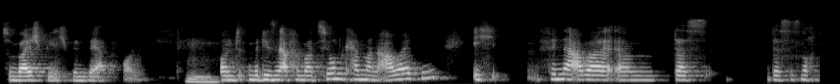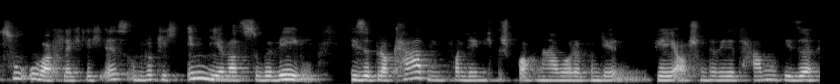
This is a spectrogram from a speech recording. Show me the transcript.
Zum Beispiel, ich bin wertvoll. Hm. Und mit diesen Affirmationen kann man arbeiten. Ich finde aber, ähm, dass dass es noch zu oberflächlich ist, um wirklich in dir was zu bewegen. Diese Blockaden, von denen ich gesprochen habe oder von denen wir ja auch schon geredet haben, diese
